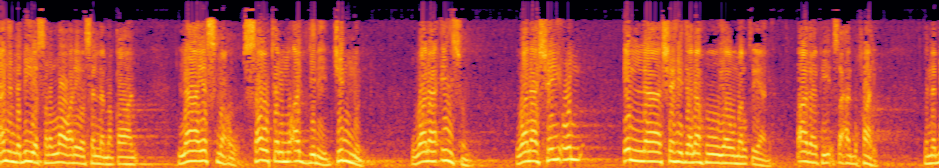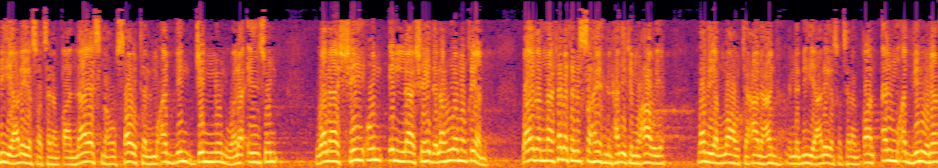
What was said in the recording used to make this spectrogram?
أن النبي صلى الله عليه وسلم قال لا يسمع صوت المؤذن جن ولا إنس ولا شيء إلا شهد له يوم القيامة. هذا في صحيح البخاري. النبي عليه الصلاة والسلام قال لا يسمع صوت المؤذن جن ولا إنس ولا شيء إلا شهد له يوم القيامة. وأيضا ما ثبت في الصحيح من حديث معاوية رضي الله تعالى عنه النبي عليه الصلاة والسلام قال المؤذنون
